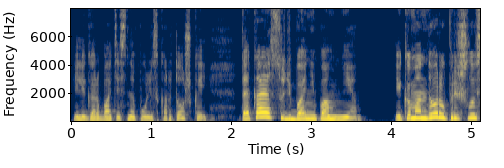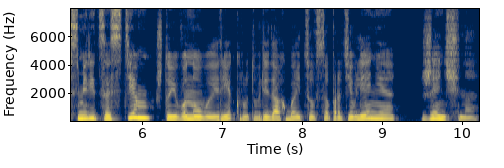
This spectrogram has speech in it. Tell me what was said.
или горбатясь на поле с картошкой, такая судьба не по мне. И командору пришлось смириться с тем, что его новый рекрут в рядах бойцов сопротивления – женщина,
